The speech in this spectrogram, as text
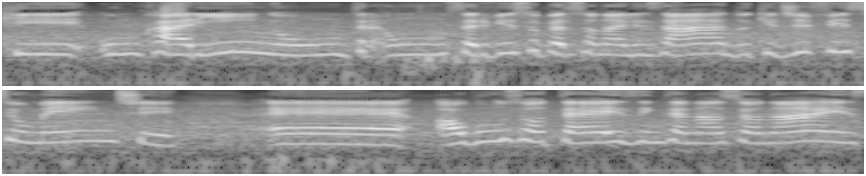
que um carinho, um, um serviço personalizado que dificilmente é, alguns hotéis internacionais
